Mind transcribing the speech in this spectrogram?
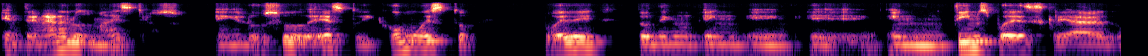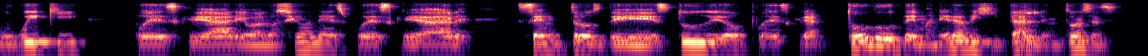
entrenar a los maestros en el uso de esto y cómo esto puede, donde en, en, Teams puedes crear un wiki, puedes crear evaluaciones, puedes crear centros de estudio, puedes crear todo de manera digital. Entonces,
